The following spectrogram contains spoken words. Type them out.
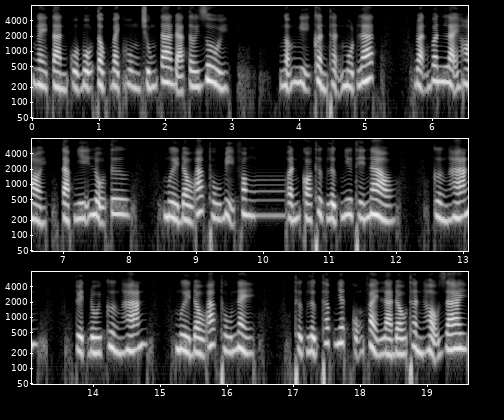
Ngày tàn của bộ tộc Bạch Hùng chúng ta đã tới rồi. Ngẫm nghĩ cẩn thận một lát, Đoạn Vân lại hỏi, tạp nhĩ lộ tư, 10 đầu ác thú bị phong ấn có thực lực như thế nào? Cường hãn, tuyệt đối cường hãn, 10 đầu ác thú này, thực lực thấp nhất cũng phải là đấu thần hậu giai.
